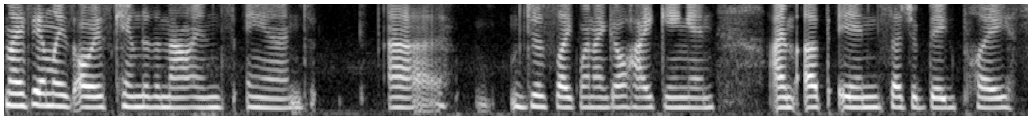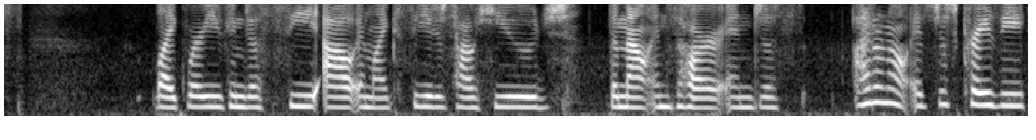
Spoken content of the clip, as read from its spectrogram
my family's always came to the mountains and uh, just like when I go hiking and I'm up in such a big place, like where you can just see out and like see just how huge the mountains are, and just I don't know, it's just crazy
